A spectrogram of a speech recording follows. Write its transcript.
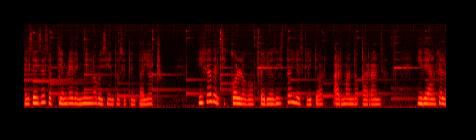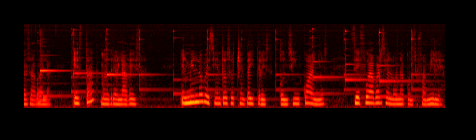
el 6 de septiembre de 1978, hija del psicólogo, periodista y escritor Armando Carranza y de Ángela Zavala, esta madre alavesa. En 1983, con cinco años, se fue a Barcelona con su familia.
